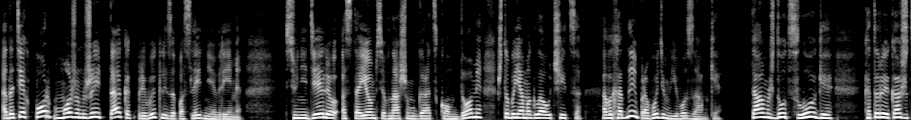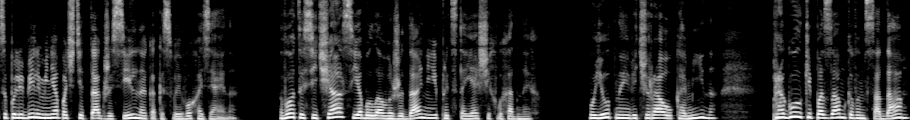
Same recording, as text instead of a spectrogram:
А до тех пор можем жить так, как привыкли за последнее время. Всю неделю остаемся в нашем городском доме, чтобы я могла учиться, а выходные проводим в его замке. Там ждут слуги, которые, кажется, полюбили меня почти так же сильно, как и своего хозяина. Вот и сейчас я была в ожидании предстоящих выходных. Уютные вечера у камина — Прогулки по замковым садам,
